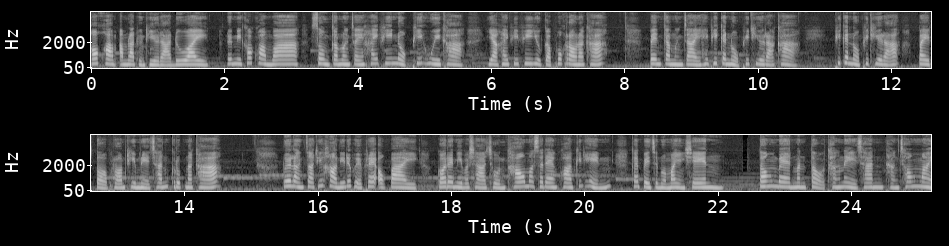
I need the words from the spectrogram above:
ข้อความอำลาถึงธีระด้วย โดยมีข้อความว่าส่งกำลังใจให้พี่หนกพี่หุยค่ะ อยากให้พี่ๆอยู่กับพวกเรานะคะ เป็นกำลังใจให้พี่กนกพี่ธีระค่ะ พี่กนกพี่ธีระไปต่อพร้อมทีมเนชั่นกรุ๊ปนะคะ โดยหลังจากที่ข่าวนี้ได้เผยแพร่ออกไป ก็ได้มีประชาชนเข้ามาแสดงความคิดเห็น กันเป็นจำนวนมากอย่างเช่น ต้องแบนมันต่อทั้งเนชั่นทั้งช่องใหม่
